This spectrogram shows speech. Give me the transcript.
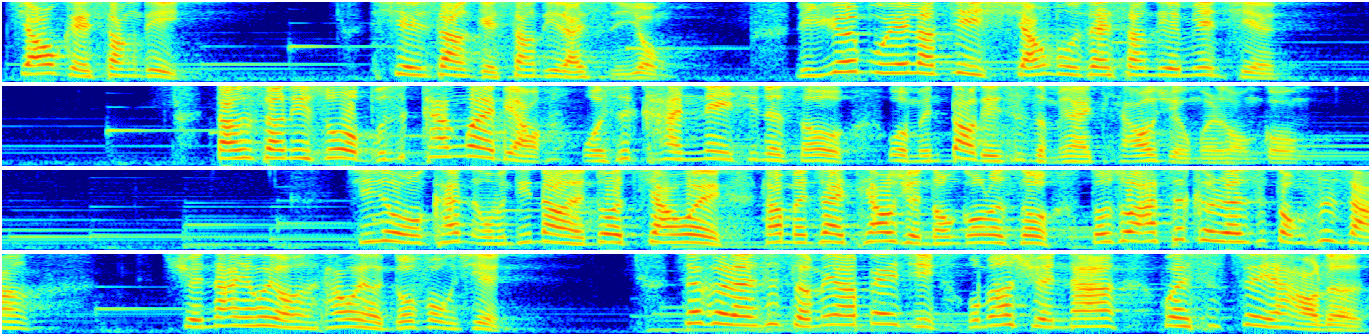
交给上帝，献上给上帝来使用？你愿不愿意让自己降服在上帝的面前？当上帝说我不是看外表，我是看内心的时候，我们到底是怎么样来挑选我们的同工？其实我看，我们听到很多教会，他们在挑选童工的时候，都说啊，这个人是董事长，选他也会有，他会很多奉献。这个人是怎么样背景，我们要选他会是最好的。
